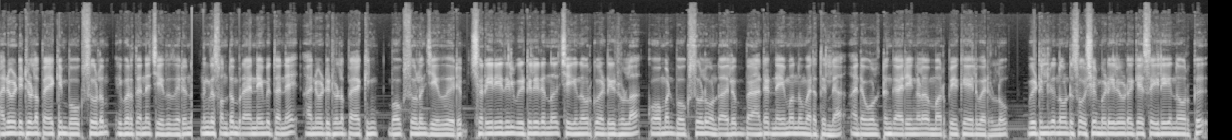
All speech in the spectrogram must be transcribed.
അതിന് വേണ്ടിയിട്ടുള്ള പാക്കിംഗ് ബോക്സുകളും ഇവർ തന്നെ ചെയ്തു തരും. നിങ്ങളുടെ സ്വന്തം ബ്രാൻഡ് നെയിമിൽ തന്നെ അതിന് വേണ്ടിയിട്ടുള്ള പാക്കിംഗ് ബോക്സുകളും ചെയ്തു തരും. ചെറിയ രീതിയിൽ വീട്ടിലിരുന്ന് ചെയ്യുന്നവർക്ക് വേണ്ടിയിട്ടുള്ള കോമൺ ബോക്സുകളും ഉണ്ട്. അതിലും ബ്രാൻഡഡ് നെയിമൊന്നും വരത്തില്ല. അതിന്റെ വോൾട്ടും കാര്യങ്ങളും എം ആർ പി ഒക്കെ അതിൽ വരുള്ളൂ. വീട്ടിലിരുന്നുകൊണ്ട് സോഷ്യൽ മീഡിയയിലൂടെയൊക്കെ സെയിൽ ചെയ്യുന്നവർക്ക്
